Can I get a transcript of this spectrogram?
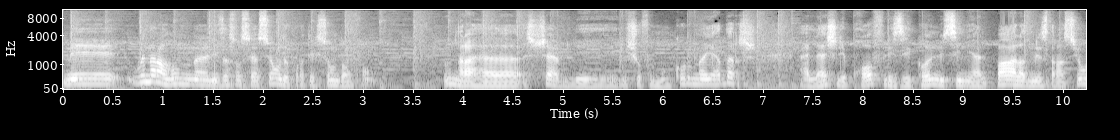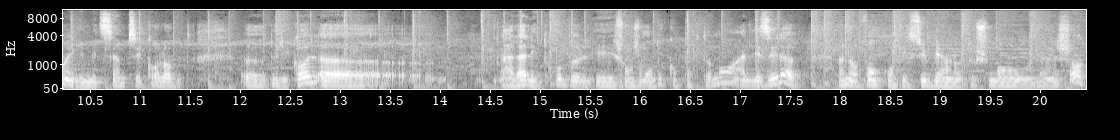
Mais وين راهم les associations de protection d'enfants وين راه الشعب اللي يشوف المنكر ما يهدرش علاش لي بروف لي زيكول نو سينيال با لادمينستراسيون et les médecins psychologues euh, de l'école euh, على les troubles et changements de comportement عند les élèves un enfant quand il subit un attouchement ou un choc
